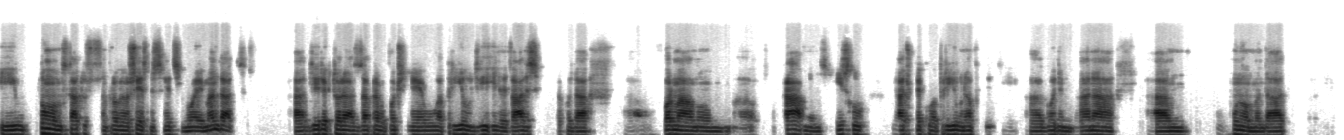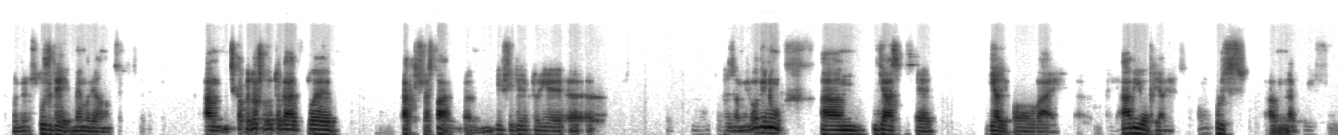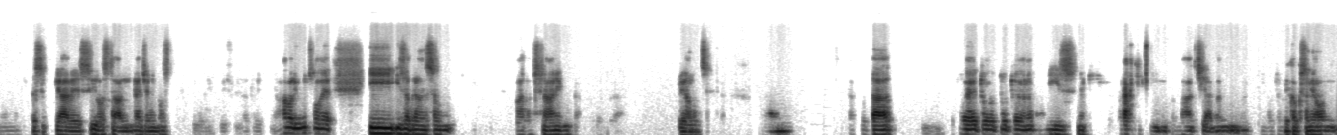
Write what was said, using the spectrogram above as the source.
i u tom statusu sam proveo šest meseci moj mandat, a direktora zapravo počinje u aprilu 2020. Tako da u formalnom, pravnom smislu ja ću tek u aprilu napuniti godinu dana um, u punom mandatu službe memorialnog centra. Um, kako je došlo do toga, to je praktična stvar. Bivši direktor je uh, za mirovinu. Um, ja sam se jeli, ovaj, prijavio, prijavio konkurs um, na koji su da se prijave svi ostali građani Bosne koji su ispunjavali uslove i izabran sam od strane realnog centra. Um, tako da to je, to, to, to je onako niz nekih praktičnih informacija da, da, kako sam ja ovdje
